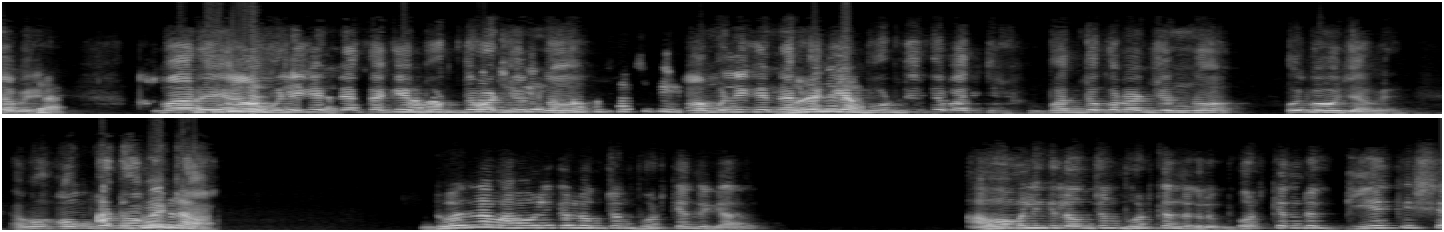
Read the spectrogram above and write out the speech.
যাবে। হ্যাঁ। আমার এই আওয়ামী লীগের নেতাকে ভোট দেওয়ার জন্য আওয়ামী লীগের নেতাকে ভোট দিতে বাধ্য করার জন্য ওইভাবে যাবে এবং অঙ্কটা আচ্ছা, হবে এটা। ধরে নিলাম আওয়ামী লীগের লোকজন ভোট কেন্দ্রে গেল। আওয়ামী লীগের লোকজন ভোট কেন্দ্রে গেল। ভোট কেন্দ্রে গিয়ে কি সে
